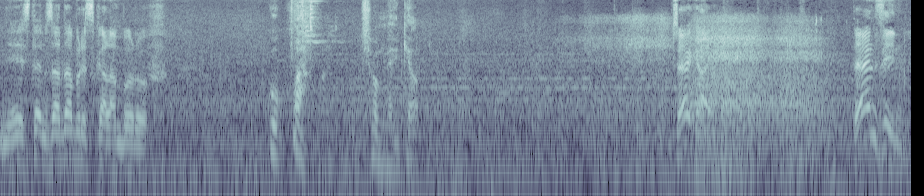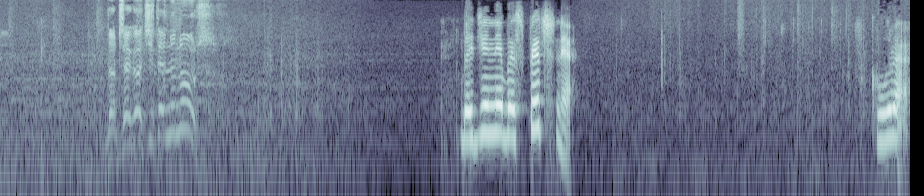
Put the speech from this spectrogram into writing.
Nie jestem za dobry z kalamburów. Kupa. Ciągnękia. Czekaj! Tenzin! Do czego ci ten nóż? Będzie niebezpiecznie. W górach.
